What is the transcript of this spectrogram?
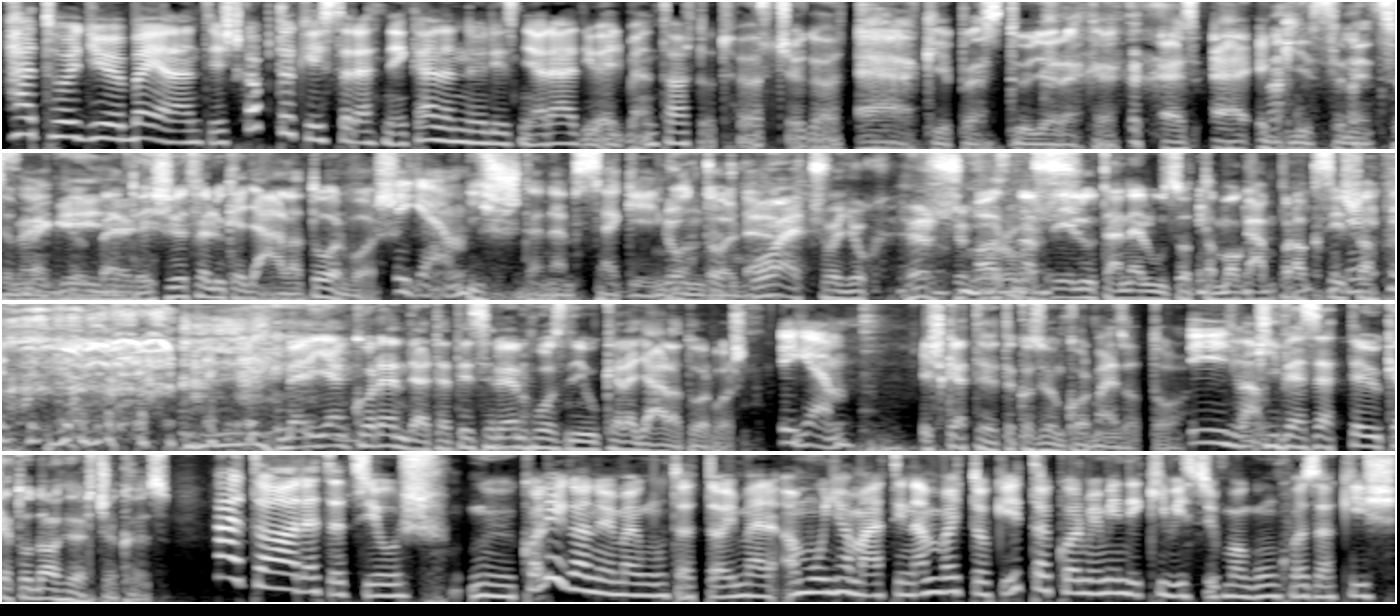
Hát, hogy bejelentést kaptak, és szeretnék ellenőrizni a rádió egyben tartott hörcsögöt. Elképesztő gyerekek. Ez e- egészen egyszerűen megdöbbentő. És jött velük egy állatorvos? Igen. Istenem, szegény, gondold el. Kovács vagyok, Aznap délután elúszott a magánpraxisa. Mert ilyenkor rendeltetésszerűen hozniuk kell egy állatorvost. Igen. És kettő jöttek az önkormányzattól. Így van. Ki vezette őket oda a hörcsökhöz? Hát a recepciós kolléganő megmutatta, hogy mert amúgy, ha már ti nem vagytok itt, akkor mi mindig kivisszük magunkhoz a kis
